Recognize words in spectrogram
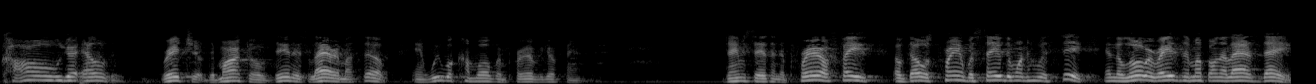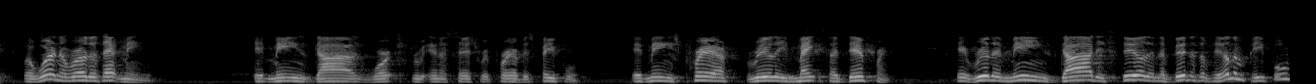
Call your elders, Richard, DeMarco, Dennis, Larry, myself, and we will come over and pray over your family. James says, and the prayer of faith of those praying will save the one who is sick, and the Lord will raise him up on the last day. But what in the world does that mean? It means God works through intercessory prayer of his people. It means prayer really makes a difference. It really means God is still in the business of healing people.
